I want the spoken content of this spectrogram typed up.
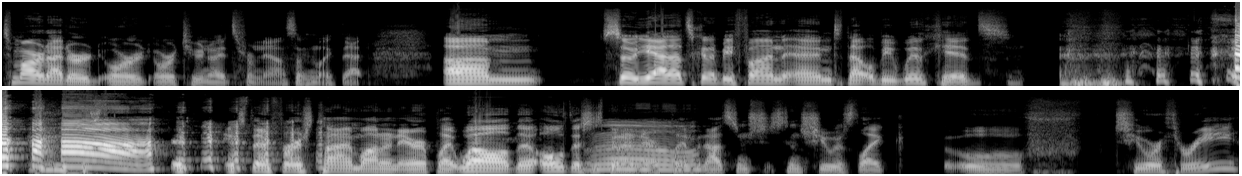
tomorrow night or or or two nights from now, something like that. Um, so yeah, that's going to be fun, and that will be with kids it, it's their first time on an airplane. Well, the oldest has been on an airplane, but not since she, since she was like oof, two or three.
